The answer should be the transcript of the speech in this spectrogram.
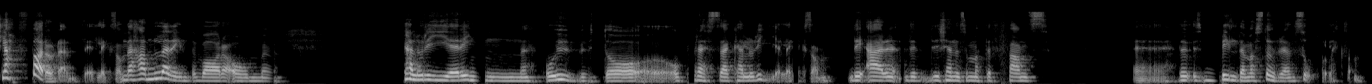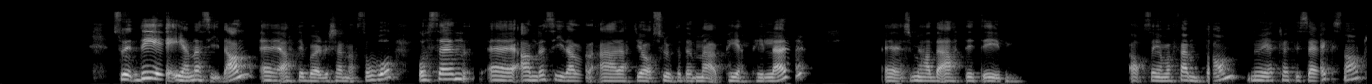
klaffar ordentligt liksom. Det handlar inte bara om kalorier in och ut och, och pressa kalorier liksom. Det, är, det, det kändes som att det fanns, eh, det, bilden var större än så liksom. Så det är ena sidan, eh, att det började kännas så. Och sen eh, andra sidan är att jag slutade med p-piller. Eh, som jag hade ätit i, ja, sen jag var 15. Nu är jag 36 snart.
